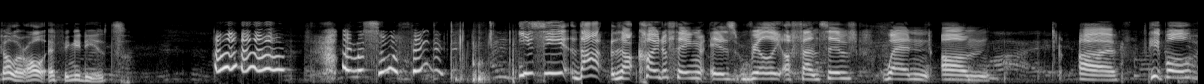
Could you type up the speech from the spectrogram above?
Y'all are all effing idiots. Ah, I'm so offended. You see that that kind of thing is really offensive when um uh people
